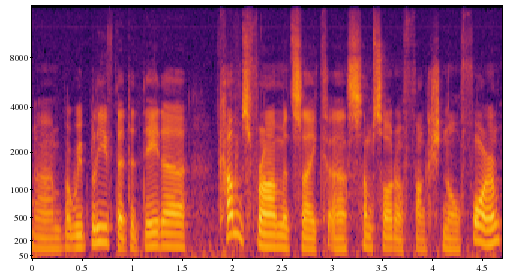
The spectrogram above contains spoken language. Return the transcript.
Um, but we believe that the data comes from, it's like uh, some sort of functional form.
